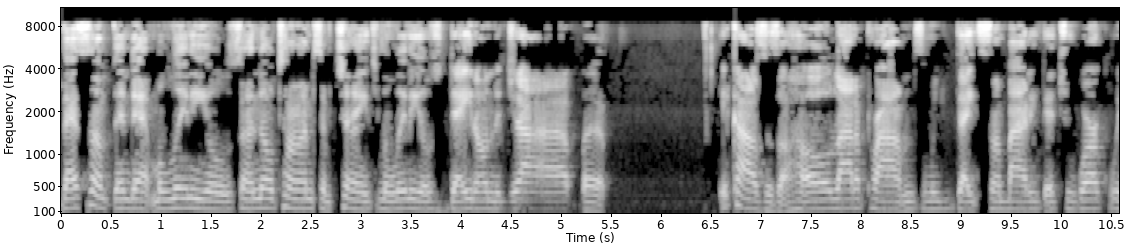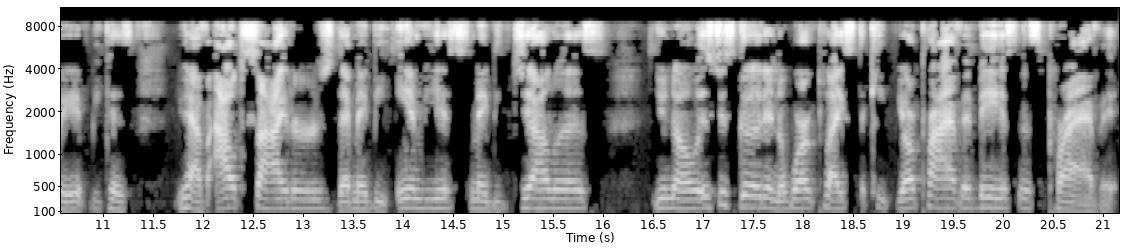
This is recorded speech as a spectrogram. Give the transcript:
that's something that millennials. I know times have changed. Millennials date on the job, but it causes a whole lot of problems when you date somebody that you work with because you have outsiders that may be envious, may be jealous. You know, it's just good in the workplace to keep your private business private.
